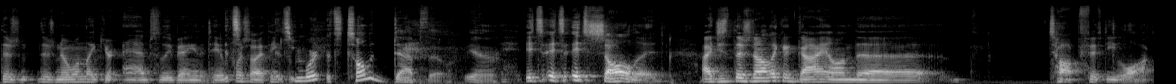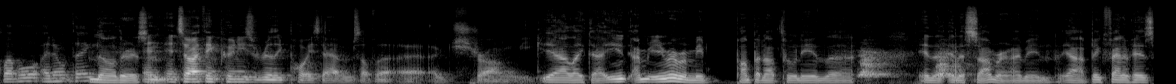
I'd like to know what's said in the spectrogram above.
there's there's no one like you're absolutely banging the table for. So I think It's more. It's solid depth though. Yeah. it's it's it's solid. I just there's not like a guy on the top fifty lock level. I don't think. No, there isn't. And and so I think Puni's really poised to have himself a, a, a strong week. Yeah, I like that. You, I mean, you remember me pumping up Puni in the in the in the summer. I mean, yeah, big fan of his.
